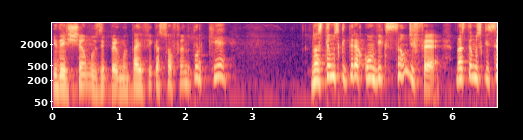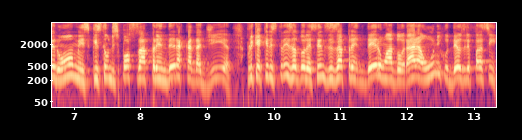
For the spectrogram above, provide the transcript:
e deixamos de perguntar e fica sofrendo. Por quê? Nós temos que ter a convicção de fé. Nós temos que ser homens que estão dispostos a aprender a cada dia. Porque aqueles três adolescentes, eles aprenderam a adorar a único Deus. Ele fala assim:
